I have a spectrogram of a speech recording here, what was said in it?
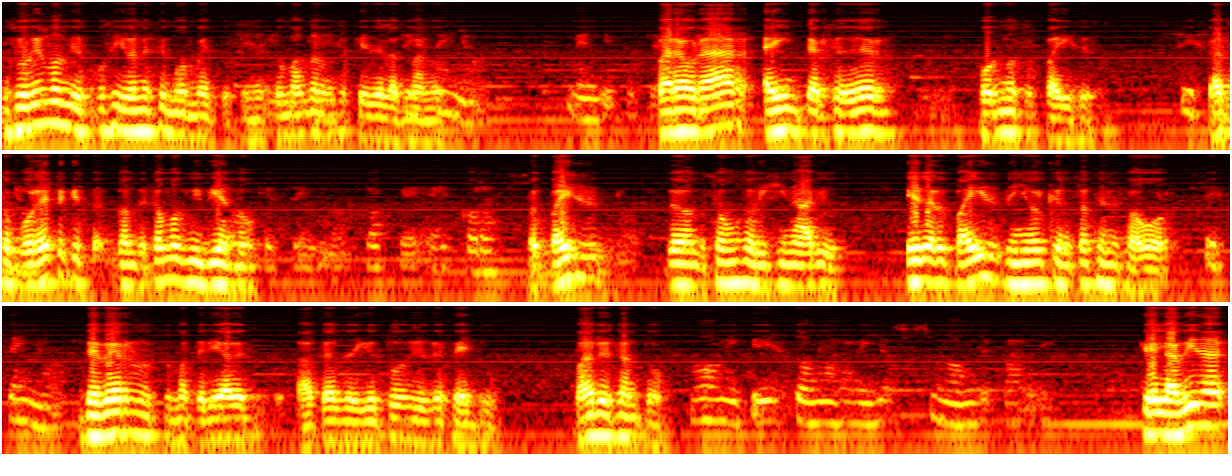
Nos unimos mi esposa y yo en este momento, Señor, tomándonos aquí de las manos. Para orar e interceder por nuestros países. tanto por este que donde estamos viviendo, los países de donde somos originarios, y de los países, Señor, que nos hacen el favor de ver nuestros materiales a través de YouTube y de Facebook. Padre Santo. Oh, mi Cristo, maravilloso su nombre, Padre. Que la vida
